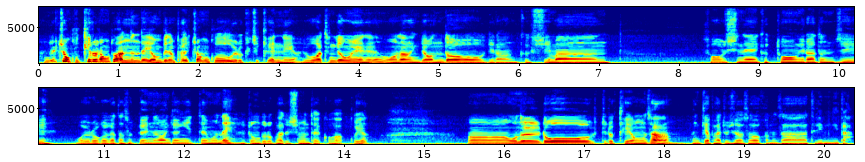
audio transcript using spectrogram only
한 1.9km 정도 왔는데 연비는 8.9 이렇게 찍혀 있네요. 이거 같은 경우에는 워낙 이제 언덕이랑 극심한 서울 시내 교통이라든지 뭐 여러 가지가 다 섞여 있는 환경이기 때문에 이 정도로 봐주시면 될 것 같고요. 어, 오늘도 이렇게 영상 함께 봐주셔서 감사드립니다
